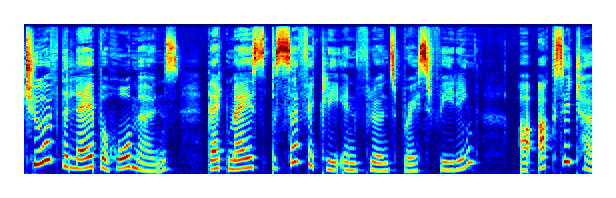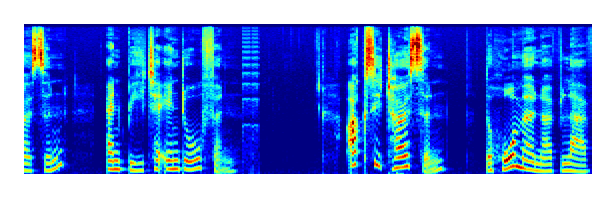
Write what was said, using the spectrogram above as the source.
Two of the labor hormones that may specifically influence breastfeeding are oxytocin and beta endorphin. Oxytocin, the hormone of love.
